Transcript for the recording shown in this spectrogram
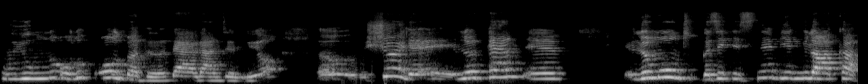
uyumlu olup olmadığı değerlendiriliyor. E, şöyle Le Pen Le Monde gazetesine bir mülakat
